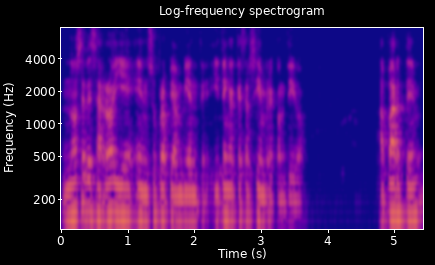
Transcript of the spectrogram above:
no se desarrolle en su propio ambiente y tenga que estar siempre contigo. Aparte,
